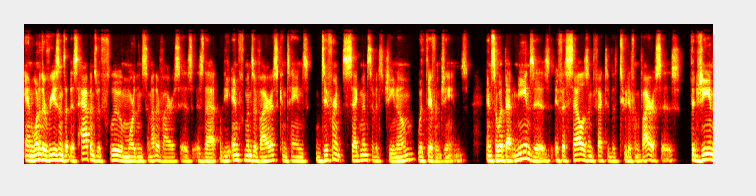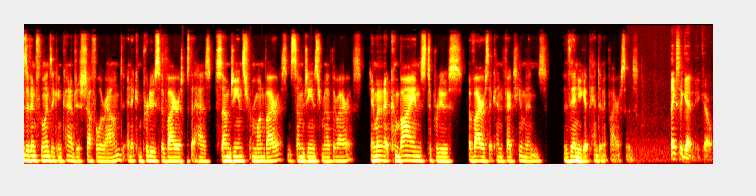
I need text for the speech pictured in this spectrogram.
And one of the reasons that this happens with flu more than some other viruses is that the influenza virus contains different segments of its genome with different genes. And so, what that means is if a cell is infected with two different viruses, the genes of influenza can kind of just shuffle around and it can produce a virus that has some genes from one virus and some genes from another virus. And when it combines to produce a virus that can infect humans, then you get pandemic viruses. Thanks again, Nico.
